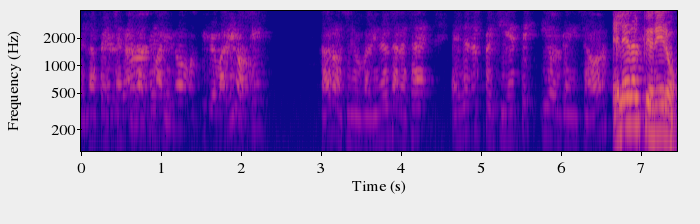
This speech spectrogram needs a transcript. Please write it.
Es la fecha que la hace. Silvio Marino, sí. Claro, Silvio Marino Salazar es el presidente y organizador. Él era el pionero.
